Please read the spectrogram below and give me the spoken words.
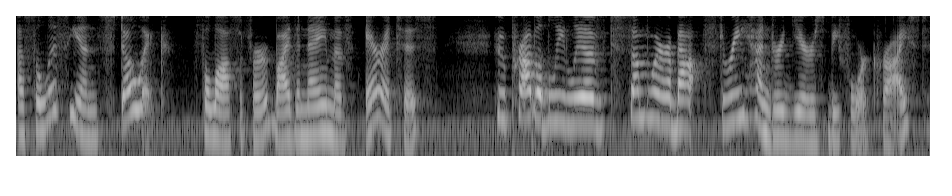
a Cilician Stoic philosopher by the name of Aratus, who probably lived somewhere about 300 years before Christ.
